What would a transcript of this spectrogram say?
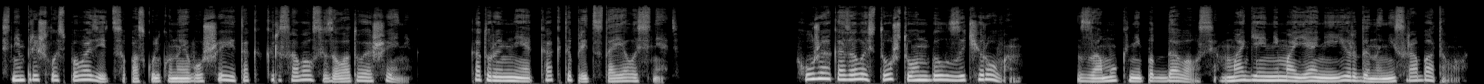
С ним пришлось повозиться, поскольку на его шее так и красовался золотой ошейник, который мне как-то предстояло снять. Хуже оказалось то, что он был зачарован. Замок не поддавался, магия ни моя, ни Ирдена не срабатывала.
